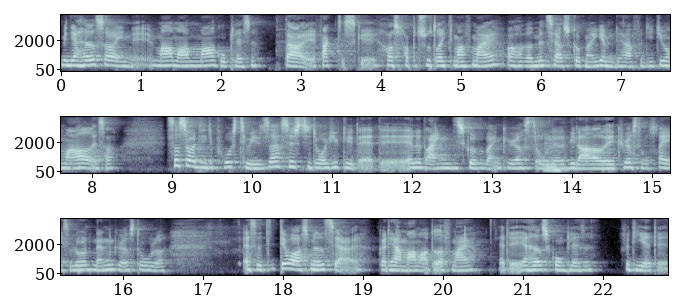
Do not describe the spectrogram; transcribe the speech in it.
Men jeg havde så en øh, meget, meget, meget god klasse, der øh, faktisk øh, også har betydet rigtig meget for mig, og har været med til at skubbe mig igennem det her, fordi de var meget, altså, så så de det positive i det. Så synes de, det var hyggeligt, at øh, alle drengene, de skubbede mig i en kørestol. Mm. Vi legede øh, kørestolsræs og lånte den anden kørestol. Og, altså, det, det var også med til at øh, gøre det her meget, meget bedre for mig, at øh, jeg havde så god en klasse. Fordi at, øh,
